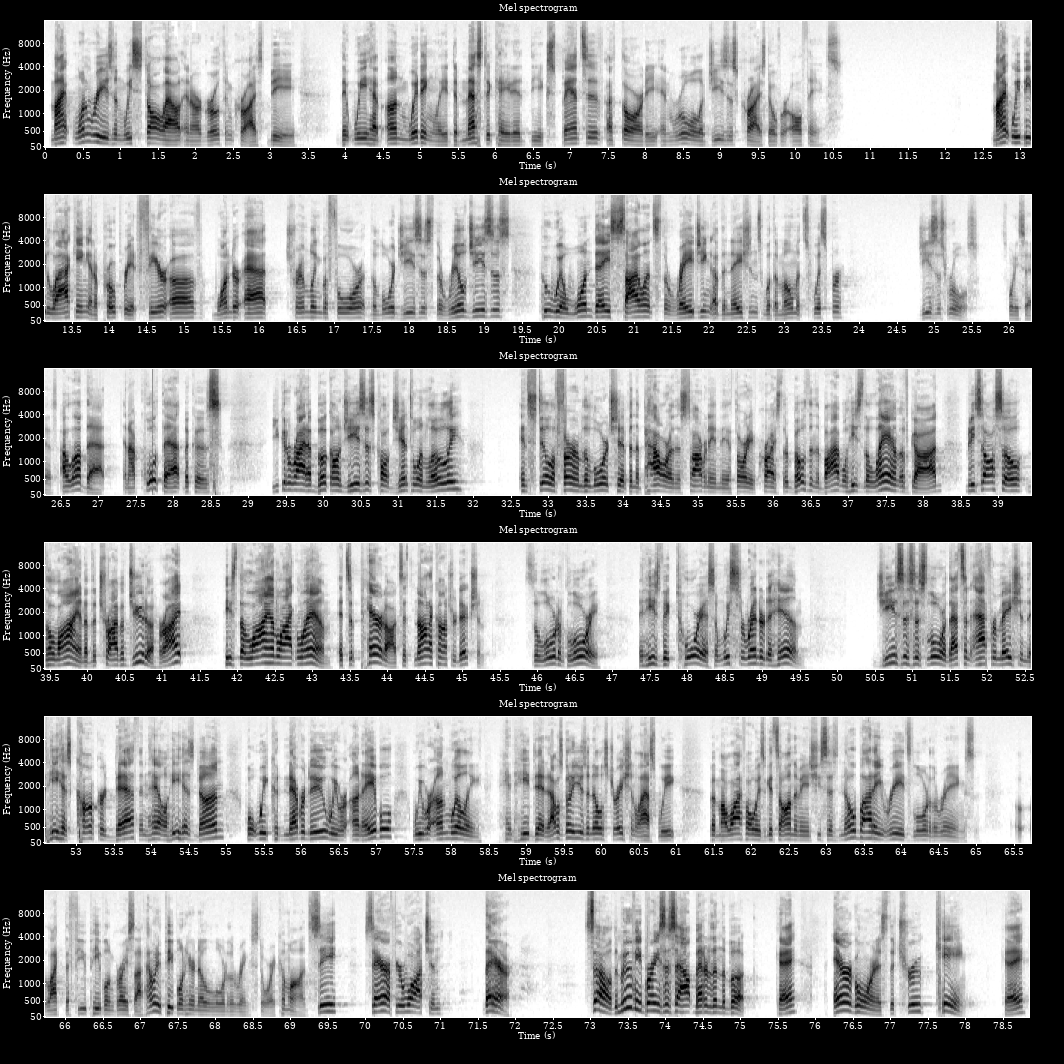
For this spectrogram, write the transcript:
Might one reason we stall out in our growth in Christ be that we have unwittingly domesticated the expansive authority and rule of Jesus Christ over all things? Might we be lacking an appropriate fear of, wonder at, trembling before the Lord Jesus, the real Jesus, who will one day silence the raging of the nations with a moment's whisper? Jesus rules. That's what he says. I love that. And I quote that because you can write a book on Jesus called Gentle and Lowly and still affirm the lordship and the power and the sovereignty and the authority of Christ. They're both in the Bible. He's the Lamb of God, but he's also the Lion of the tribe of Judah, right? He's the lion like lamb. It's a paradox, it's not a contradiction. It's the Lord of glory, and he's victorious, and we surrender to him. Jesus is Lord. That's an affirmation that He has conquered death and hell. He has done what we could never do. We were unable, we were unwilling, and He did it. I was going to use an illustration last week, but my wife always gets on to me and she says, Nobody reads Lord of the Rings uh, like the few people in Grace Life. How many people in here know the Lord of the Rings story? Come on. See? Sarah, if you're watching, there. So the movie brings us out better than the book, okay? Aragorn is the true king, okay?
